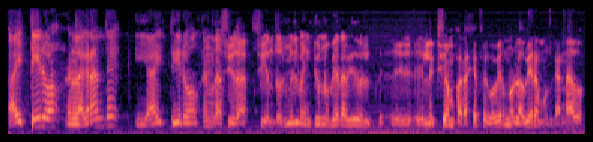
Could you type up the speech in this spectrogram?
Hay tiro en la grande y hay tiro en la ciudad. Si en 2021 hubiera habido el, eh, elección para jefe de gobierno, la hubiéramos ganado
